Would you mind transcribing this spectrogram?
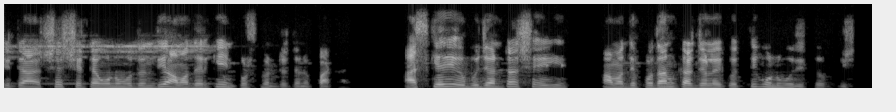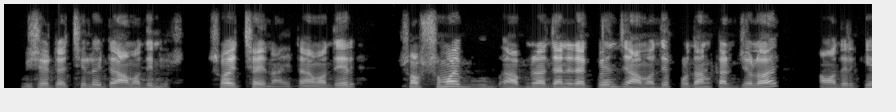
যেটা আসে সেটা অনুমোদন দিয়ে আমাদেরকে এনফোর্সমেন্টের জন্য পাঠায়। আজকে এই অভিযানটা সেই আমাদের প্রধান কার্যালয় কর্তৃক অনুমোদিত। বিষয়টা ছিল এটা আমাদের স্বেচ্ছায় না এটা আমাদের সব সময় আপনারা জানিয়ে রাখবেন যে আমাদের প্রধান কার্যালয় আমাদেরকে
